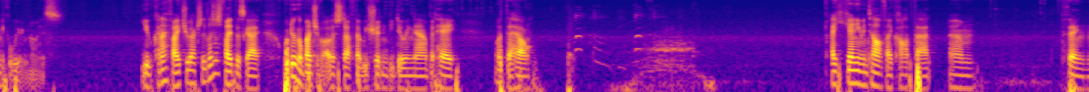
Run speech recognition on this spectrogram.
Make a weird noise. You, can I fight you actually? Let's just fight this guy. We're doing a bunch of other stuff that we shouldn't be doing now, but hey, what the hell? I can't even tell if I caught that, um, thing.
